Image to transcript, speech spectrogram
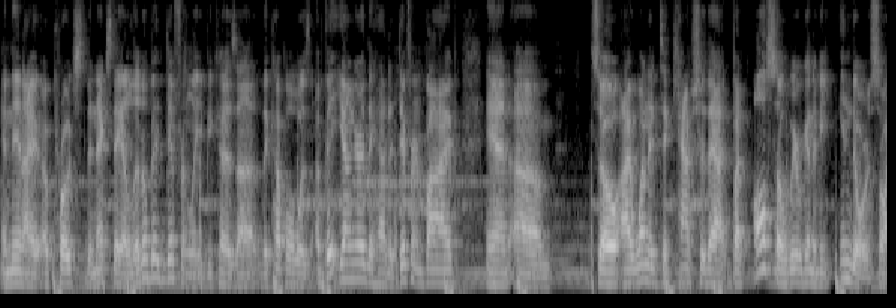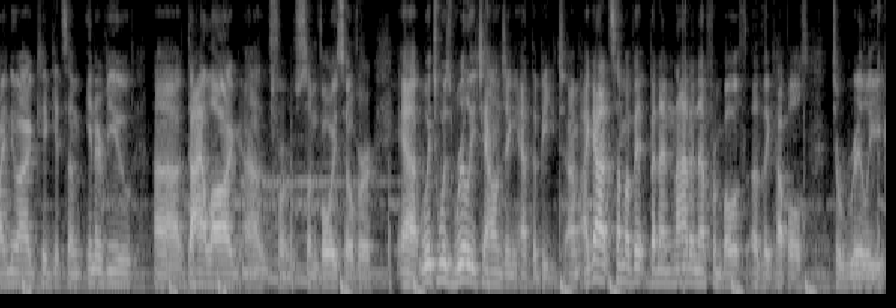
and then I approached the next day a little bit differently because uh, the couple was a bit younger, they had a different vibe, and um, so I wanted to capture that, but also we were gonna be indoors, so I knew I could get some interview uh, dialogue uh, for some voiceover, uh, which was really challenging at the beach. Um, I got some of it, but not enough from both of the couples to really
